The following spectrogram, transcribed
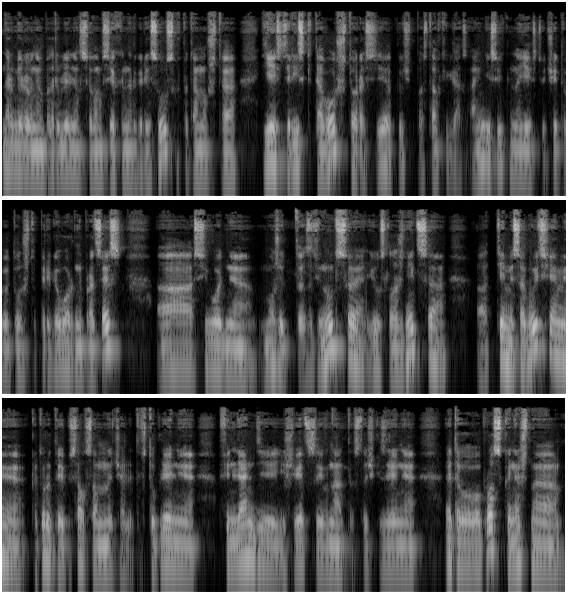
нормированное потребление в целом всех энергоресурсов, потому что есть риски того, что Россия отключит поставки газа. Они действительно есть, учитывая то, что переговорный процесс а, сегодня может затянуться и усложниться, а, теми событиями, которые ты описал в самом начале. Это вступление Финляндии и Швеции в НАТО. С точки зрения этого вопроса, конечно,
